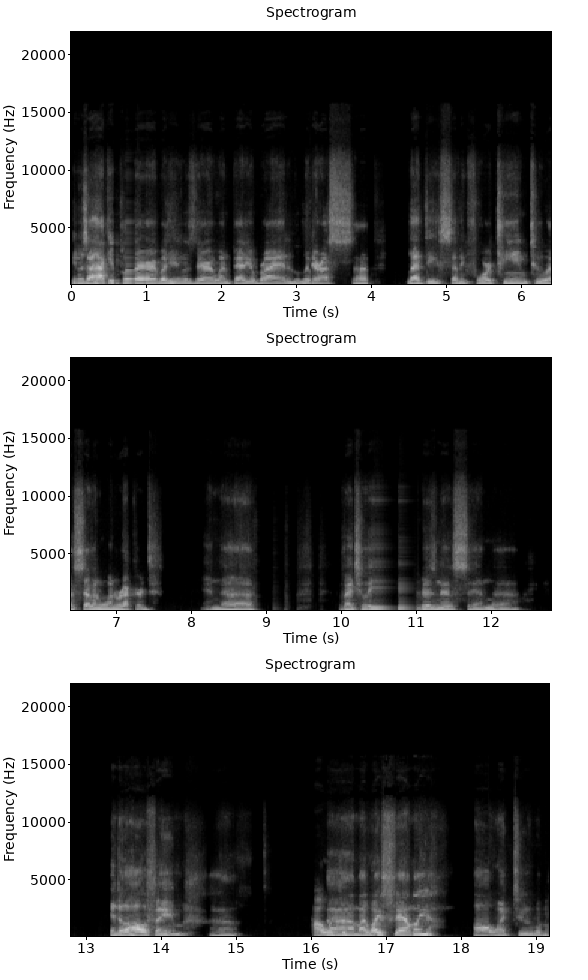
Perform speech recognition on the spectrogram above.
he was a hockey player, but he was there when Patty O'Brien, who lived near us, uh, led the 74 team to a 7 1 record. And uh, eventually business and uh, into the Hall of Fame. Uh, how uh, my wife's family all went to my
